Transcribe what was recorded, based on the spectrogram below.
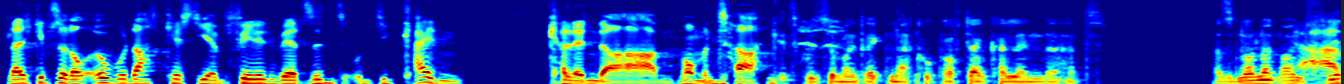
Vielleicht gibt es ja noch irgendwo Nachtcash, die empfehlenwert sind und die keinen Kalender haben momentan. Jetzt muss ich mal direkt nachgucken, ob der einen Kalender hat. Also Ja, 949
